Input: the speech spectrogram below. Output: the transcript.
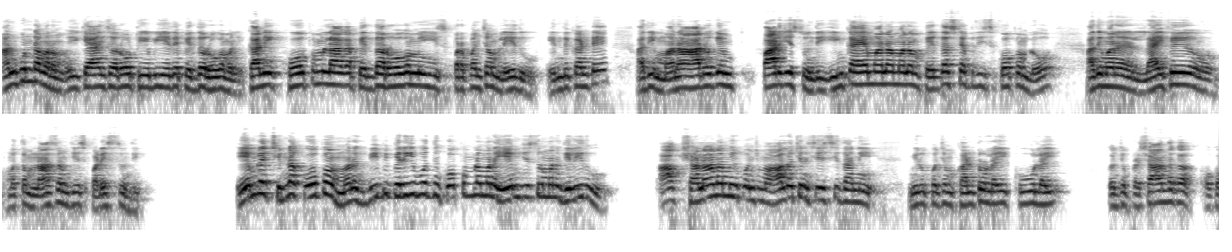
అనుకుంటాం మనం ఈ క్యాన్సరో, టీబీ ఏదో పెద్ద రోగమని. కానీ కోపంలాగా పెద్ద రోగం ఈ ప్రపంచం లేదు. ఎందుకంటే అది మన ఆరోగ్యం పాడు చేస్తుంది. ఇంకా ఏమైనా మనం పెద్ద స్టెప్ తీసి కోపంలో అది మన లైఫే మొత్తం నాశనం చేసి పడేస్తుంది. ఏం లేదు చిన్న కోపం మనకు బీపీ పెరిగిపోతుంది. కోపంలో మనం ఏం చేస్తున్నాం మనకు తెలియదు ఆ క్షణాన మీరు కొంచెం ఆలోచన చేసి దాన్ని మీరు కొంచెం కంట్రోల్ అయ్యి, కూల్ అయ్యి, కొంచెం ప్రశాంతంగా ఒక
